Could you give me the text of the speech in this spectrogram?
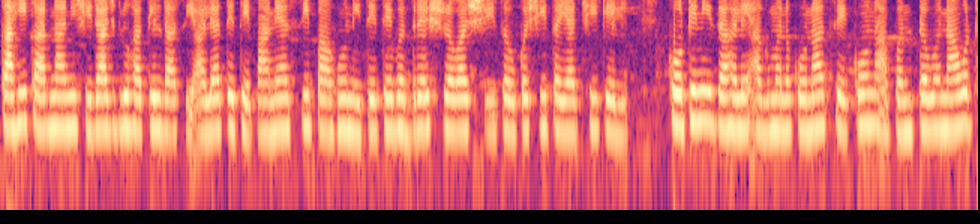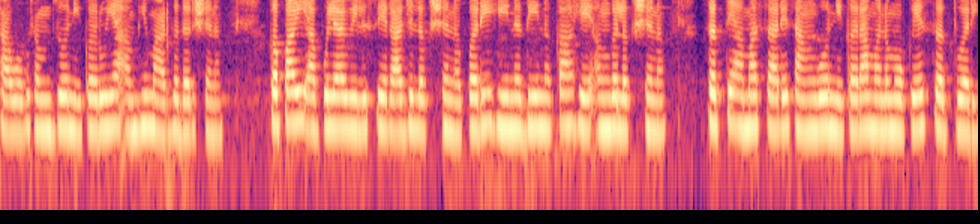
काही कारणानिशी राजगृहातील दासी आल्या तेथे पाण्यासी पाहुनी तेथे भद्रश्रवाशी चौकशी तयाची केली. कोठिनी जाहले आगमन कोणाचे कोण आपण तव नाव ठाव समजोनी करूया आम्ही मार्गदर्शन. कपाळी आपुल्या विलसे राजलक्षण परिहीन दिन का हे अंगलक्षण? सत्य आम्हा सारे सांगोनी करा मन मोकळे सत्वरी.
